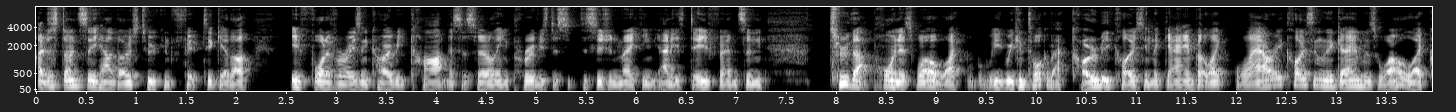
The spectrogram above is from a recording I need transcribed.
I just don't see how those two can fit together if for whatever reason Coby can't necessarily improve his decision making and his defense. And to that point as well, like we, we can talk about Kobe closing the game, but like Lauri closing the game as well. Like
